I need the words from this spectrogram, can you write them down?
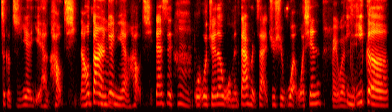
这个职业也很好奇，然后当然对你也很好奇，嗯、但是，嗯，我我觉得我们待会儿再继续问。我先没问题。以一个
